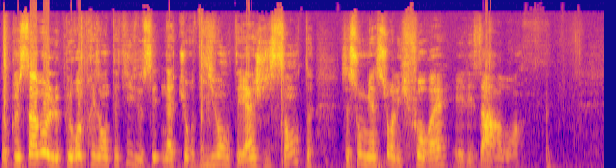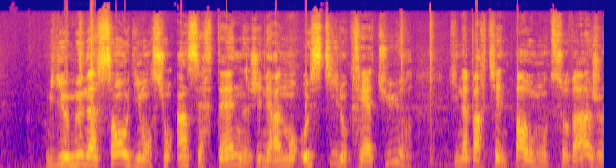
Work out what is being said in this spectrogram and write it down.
Donc le symbole le plus représentatif de cette nature vivante et agissante, ce sont bien sûr les forêts et les arbres. Milieu menaçant aux dimensions incertaines, généralement hostiles aux créatures qui n'appartiennent pas au monde sauvage,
